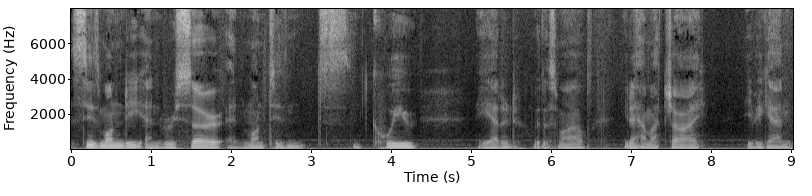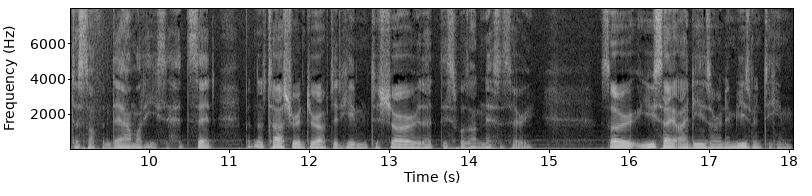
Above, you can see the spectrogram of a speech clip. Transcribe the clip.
Sismondi and Rousseau and Montesquieu, he added with a smile. You know how much I. He began to soften down what he had said, but Natasha interrupted him to show that this was unnecessary. So you say ideas are an amusement to him.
